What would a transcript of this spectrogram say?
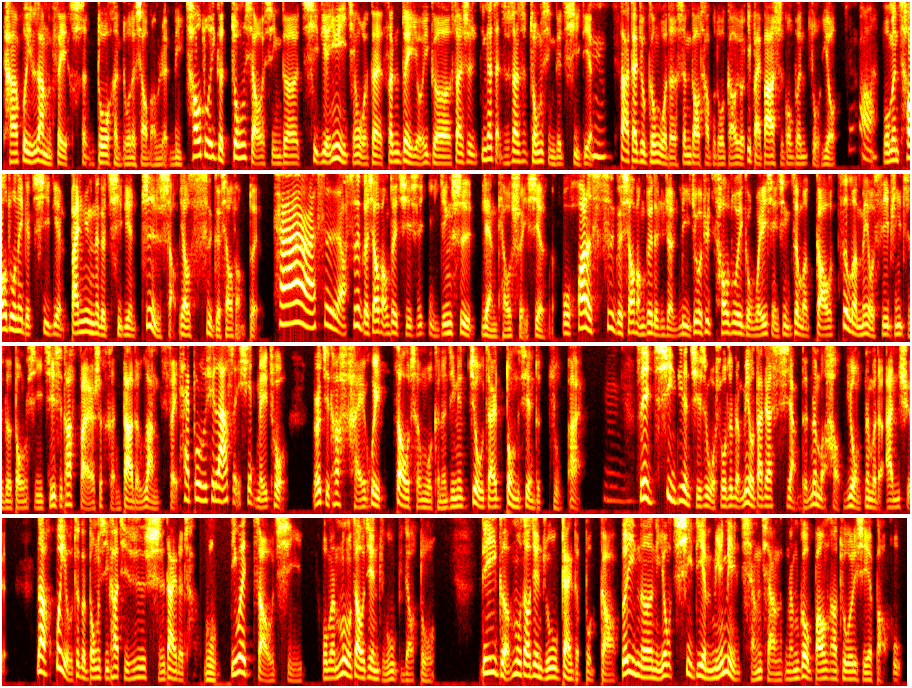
它会浪费很多很多的消防人力。操作一个中小型的气垫，因为以前我在分队有一个算是应该暂时算是中型的气垫，嗯，大概就跟我的身高差不多高，有一百八十公分左右。哦，我们操作那个气垫，搬运那个气垫，至少要四个消防队。哈，是哦，四个消防队其实已经是两条水线了。我花了四个消防队的人力，结果去操作一个危险性这么高、这么没有 CP 值的东西，其实它反而是很大的浪费，还不如去拉水线。没错，而且它还会造成我可能今天救灾动线的阻碍。嗯，所以气垫其实我说真的没有大家想的那么好用，那么的安全。那会有这个东西，它其实是时代的产物，因为早期我们木造建筑物比较多。第一个木造建筑物盖的不高，所以呢，你用气垫勉勉强强能够帮它做一些保护。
